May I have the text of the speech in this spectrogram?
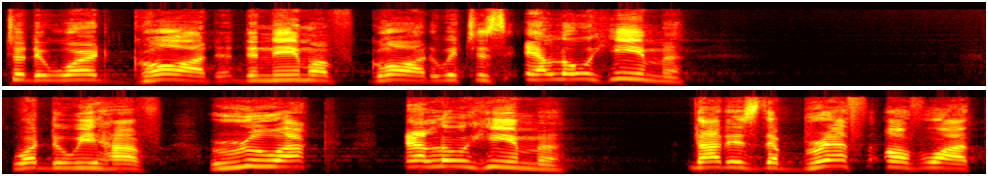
to the word God, the name of God, which is Elohim, what do we have? Ruach Elohim. That is the breath of what?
